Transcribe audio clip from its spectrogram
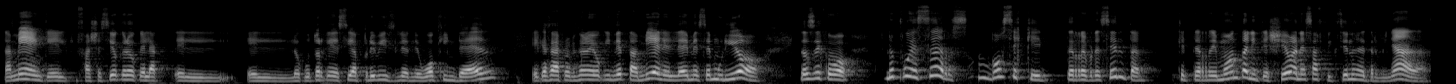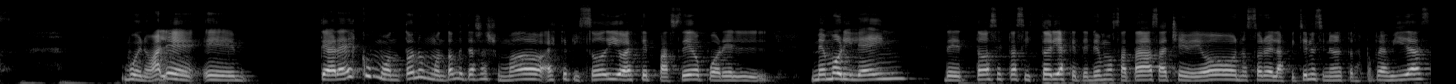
también que el, falleció creo que la- el, el locutor que decía previously en The Walking Dead, el que hace las promociones de Walking Dead también, el de AMC murió. Entonces como, no puede ser, son voces que te representan, que te remontan y te llevan a esas ficciones determinadas. Bueno, Ale, eh, te agradezco un montón, un montón que te hayas sumado a este episodio, a este paseo por el Memory Lane de todas estas historias que tenemos atadas a HBO, no solo de las ficciones, sino de nuestras propias vidas.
